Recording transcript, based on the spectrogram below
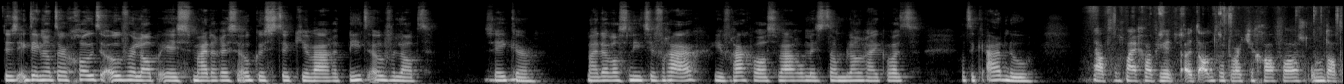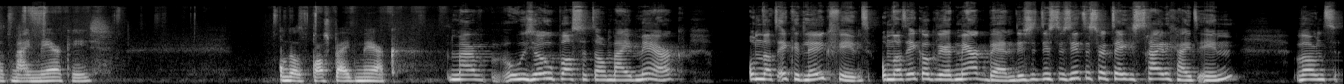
Dus ik denk dat er een grote overlap is... maar er is ook een stukje waar het niet overlapt. zeker. Maar dat was niet je vraag. Je vraag was, waarom is het dan belangrijk wat, wat ik aandoe? Nou, volgens mij gaf je het, het antwoord wat je gaf was omdat het mijn merk is. Omdat het past bij het merk. Maar hoezo past het dan bij het merk? Omdat ik het leuk vind. Omdat ik ook weer het merk ben. Dus het is, er zit een soort tegenstrijdigheid in. Want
